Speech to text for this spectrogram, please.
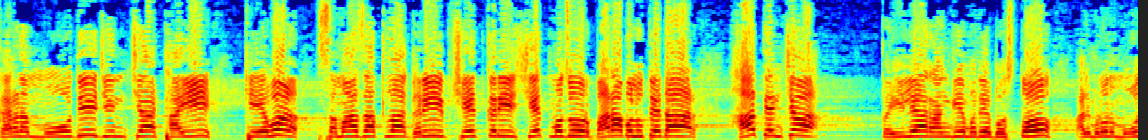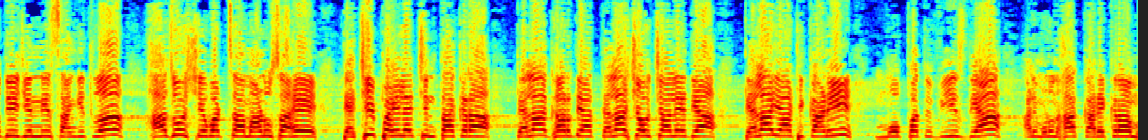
कारण मोदीजींच्या ठाई केवळ समाजातला गरीब शेतकरी शेतमजूर बारा बलुतेदार हा त्यांच्या पहिल्या रांगेमध्ये बसतो. आणि म्हणून मोदीजींनी सांगितलं हा जो शेवटचा माणूस आहे त्याची पहिले चिंता करा. त्याला घर द्या त्याला शौचालय द्या त्याला या ठिकाणी मोफत वीज द्या. आणि म्हणून हा कार्यक्रम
